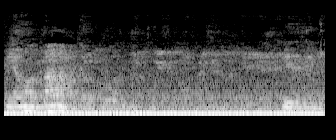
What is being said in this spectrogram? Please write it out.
ပြန်တော့တားနာမှာကျွန်တော်ပြောရတယ်နေစီနေ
